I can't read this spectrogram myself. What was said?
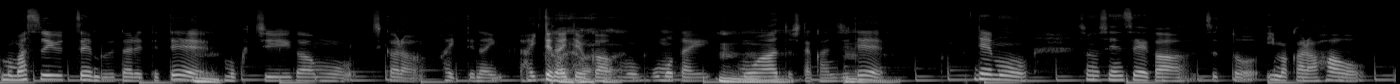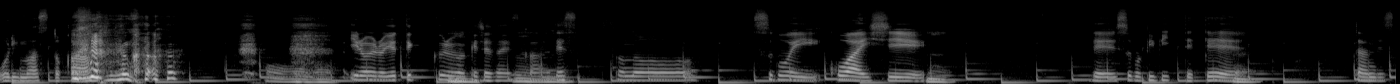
もう麻酔全部打たれてて、うん。もう口がもう力入ってない入ってないというか、はいはいはい。もう重たい、うんもわーっとした感じで、でもうその先生がずっと今から歯を折りますとか いろいろ言ってくるわけじゃないですか。うんでそのすごい怖いしう、ん。ですごいビビってうてん。たんです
